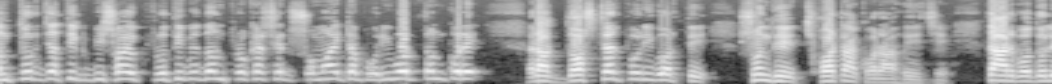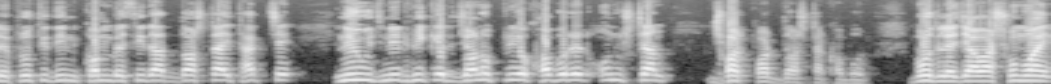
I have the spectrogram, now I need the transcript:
আন্তর্জাতিক বিষয়ক প্রতিবেদন প্রকাশের সময়টা পরিবর্তন করে রাত দশটার পরিবর্তে সন্ধে ছটা করা হয়েছে। তার বদলে প্রতিদিন কম বেশি রাত দশটায় থাকছে নিউজ নির্ভিকের জনপ্রিয় খবরের অনুষ্ঠান ঝটপট দশটা খবর। বদলে যাওয়া সময়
